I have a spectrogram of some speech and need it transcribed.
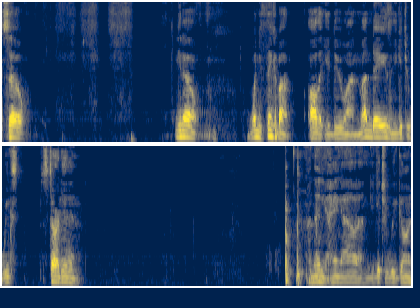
So, you know, when you think about all that you do on Mondays and you get your weeks started and and then you hang out and you get your week going,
